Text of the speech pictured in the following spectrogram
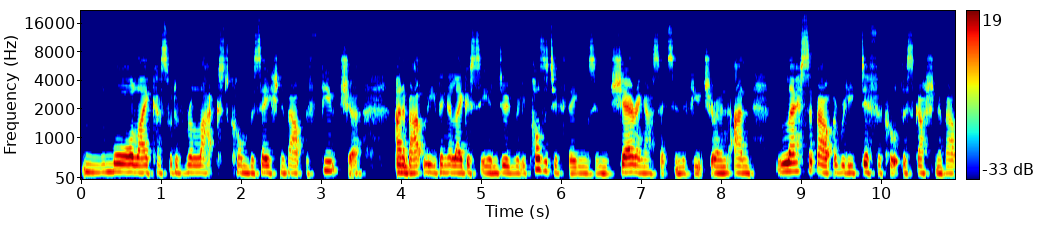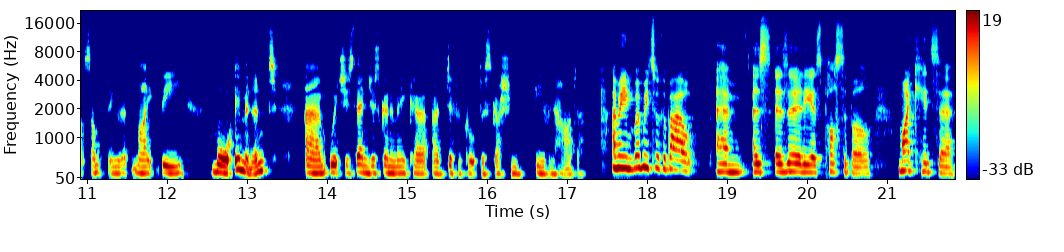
more like a sort of relaxed conversation about the future and about leaving a legacy and doing really positive things and sharing assets in the future and, and less about a really difficult discussion about something that might be more imminent, um, which is then just going to make a, a difficult discussion even harder. I mean, when we talk about um, as as early as possible. My kids are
